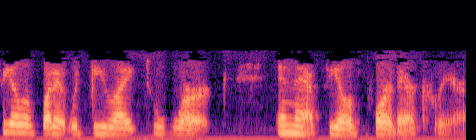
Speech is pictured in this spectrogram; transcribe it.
feel of what it would be like to work in that field for their career.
